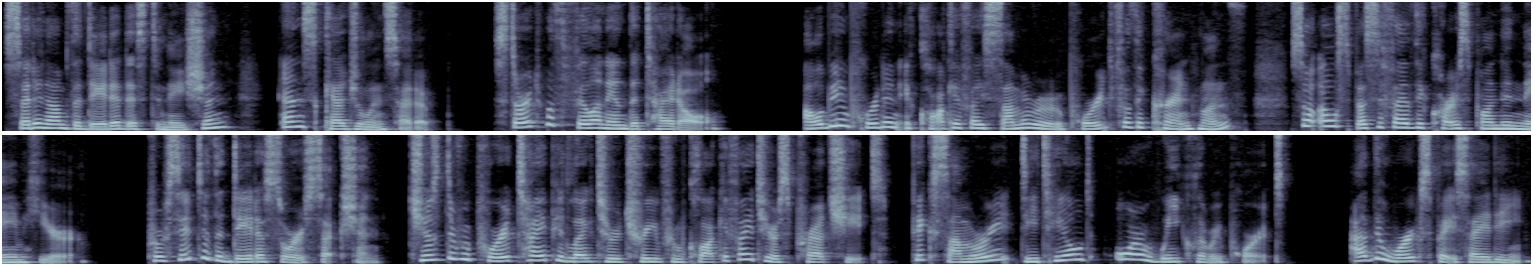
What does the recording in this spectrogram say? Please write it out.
setting up the data destination, and scheduling setup. Start with filling in the title. I'll be importing a Clockify summary report for the current month, so I'll specify the corresponding name here. Proceed to the data source section. Choose the report type you'd like to retrieve from Clockify to your spreadsheet. Pick Summary, Detailed, or Weekly Report. Add the Workspace ID.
